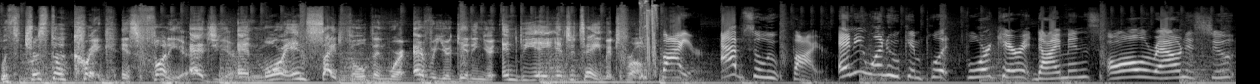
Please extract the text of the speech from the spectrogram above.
with Trista Crick is funnier, edgier, and more insightful than wherever you're getting your NBA entertainment from. Fire. Absolute fire. Anyone who can put four carat diamonds all around his suit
